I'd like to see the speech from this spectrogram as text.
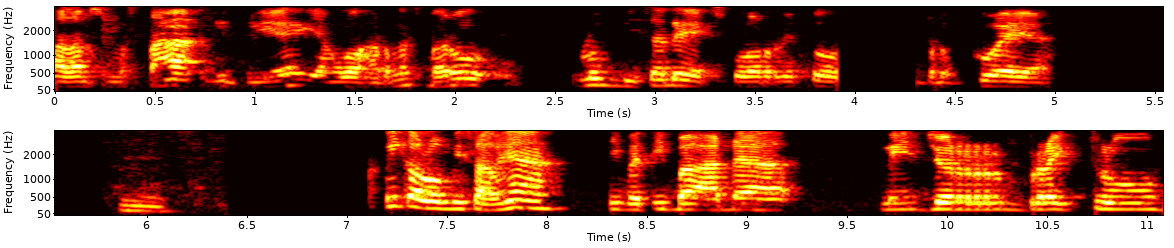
alam semesta gitu ya yang lo harness baru lo bisa deh explore itu menurut gue ya. Hmm. Tapi kalau misalnya tiba-tiba ada major breakthrough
